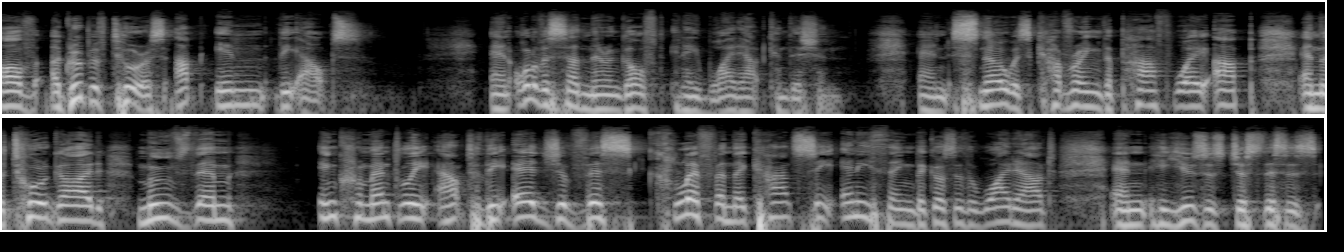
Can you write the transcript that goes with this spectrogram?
of a group of tourists up in the Alps. And all of a sudden, they're engulfed in a whiteout condition and snow is covering the pathway up, and the tour guide moves them incrementally out to the edge of this cliff and they can't see anything because of the whiteout. And he uses just this is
